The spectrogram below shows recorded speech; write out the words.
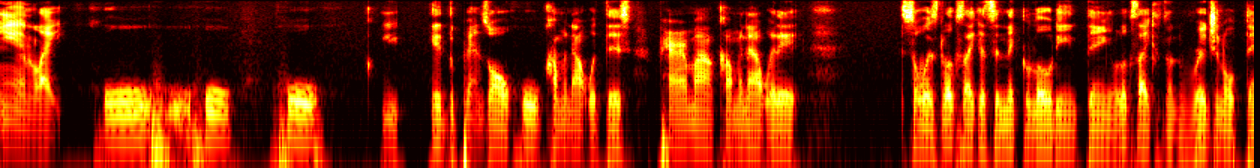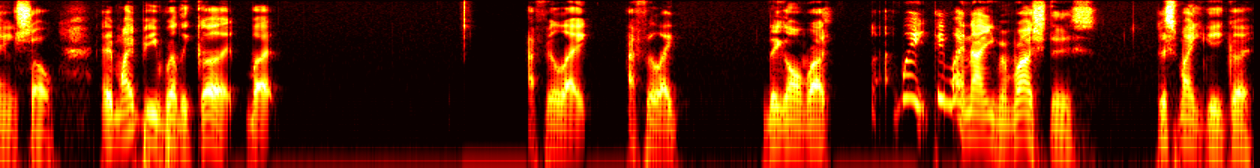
And like who who who who it depends on who coming out with this. Paramount coming out with it so it looks like it's a Nickelodeon thing. It looks like it's an original thing. So it might be really good, but I feel like I feel like they gonna rush. Wait, they might not even rush this. This might get good,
